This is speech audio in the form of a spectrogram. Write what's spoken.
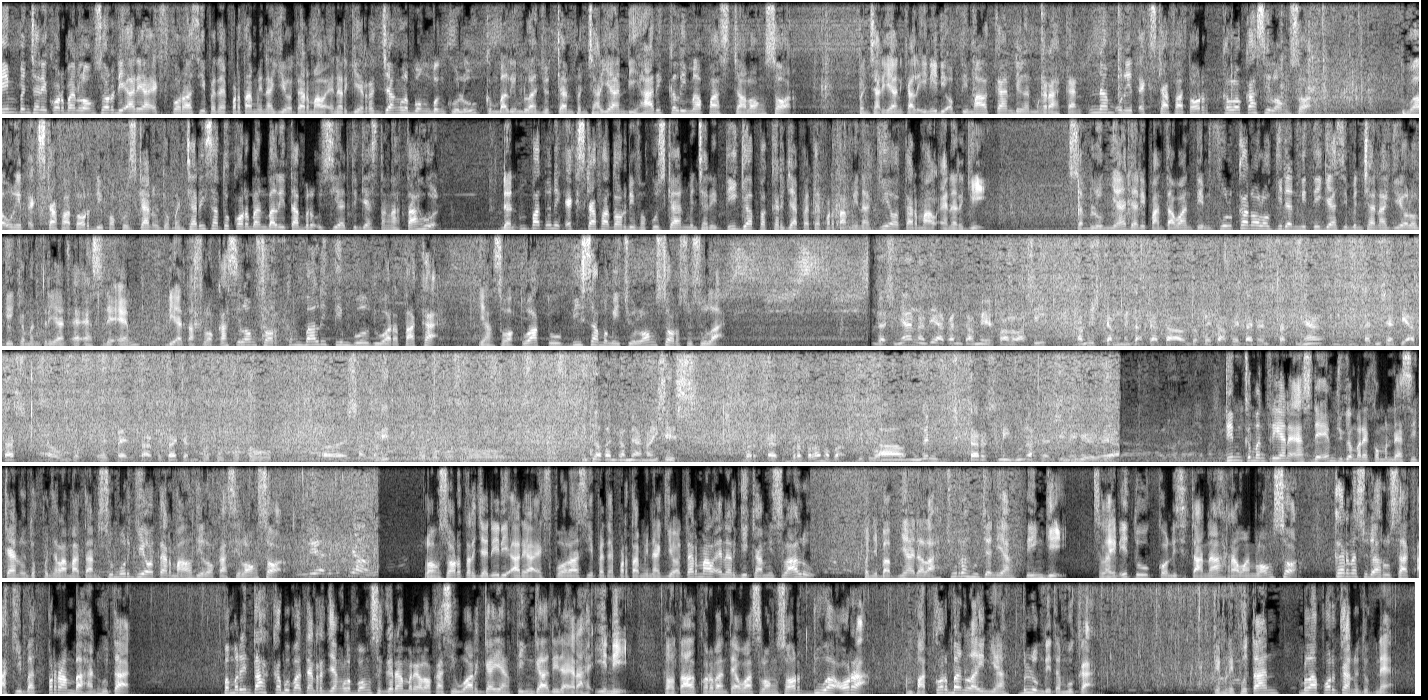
Tim pencari korban longsor di area eksplorasi PT Pertamina Geothermal Energi Rejang Lebong Bengkulu kembali melanjutkan pencarian di hari kelima pasca longsor. Pencarian kali ini dioptimalkan dengan mengerahkan 6 unit ekskavator ke lokasi longsor. Dua unit ekskavator difokuskan untuk mencari satu korban balita berusia tiga setengah tahun. Dan empat unit ekskavator difokuskan mencari tiga pekerja PT Pertamina Geothermal Energi. Sebelumnya dari pantauan tim vulkanologi dan mitigasi bencana geologi Kementerian ESDM, di atas lokasi longsor kembali timbul dua retakan yang sewaktu-waktu bisa memicu longsor susulan. Fondasinya nanti akan kami evaluasi. Kami sedang minta data untuk peta-peta dan sebagainya. Tadi saya di atas uh, untuk peta-peta dan foto-foto uh, satelit, foto-foto itu akan kami analisis. Ber, eh, berapa lama Pak? Butuh waktu, Uh, mungkin sekitar seminggu lah dari sini. Seminggu ya? Tim Kementerian ESDM juga merekomendasikan untuk penyelamatan sumur geotermal di lokasi longsor. Longsor terjadi di area eksplorasi PT Pertamina Geothermal Energi Kamis lalu. Penyebabnya adalah curah hujan yang tinggi. Selain itu, kondisi tanah rawan longsor karena sudah rusak akibat perambahan hutan. Pemerintah Kabupaten Rejang Lebong segera merelokasi warga yang tinggal di daerah ini. Total korban tewas longsor dua orang. Empat korban lainnya belum ditemukan. Tim Liputan melaporkan untuk NET.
